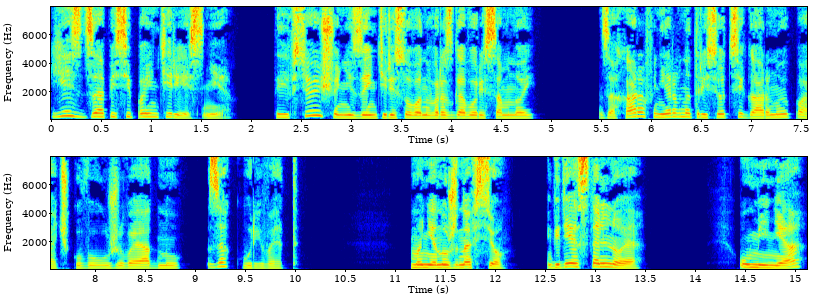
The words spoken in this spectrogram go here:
есть записи поинтереснее. «Ты все еще не заинтересован в разговоре со мной?» Захаров нервно трясет сигарную пачку, выуживая одну, закуривает. «Мне нужно все. Где остальное?» «У меня?»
